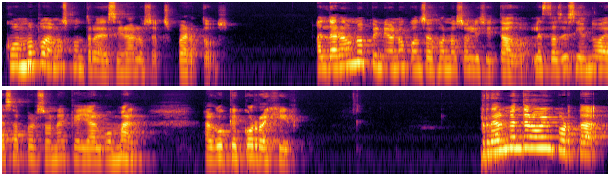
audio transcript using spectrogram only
¿Cómo podemos contradecir a los expertos? Al dar una opinión o consejo no solicitado, le estás diciendo a esa persona que hay algo mal, algo que corregir. Realmente no me importa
